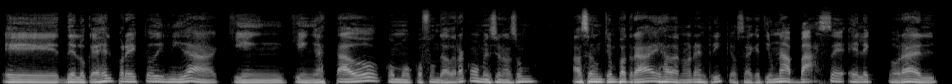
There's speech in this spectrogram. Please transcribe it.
eh, de lo que es el proyecto Dignidad, quien, quien ha estado como cofundadora, como un, hace un tiempo atrás, es Adanora Enrique. O sea, que tiene una base electoral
